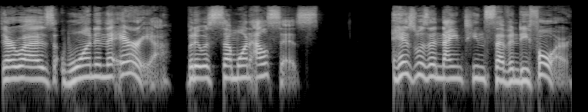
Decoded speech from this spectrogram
there was one in the area, but it was someone else's. His was a 1974,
